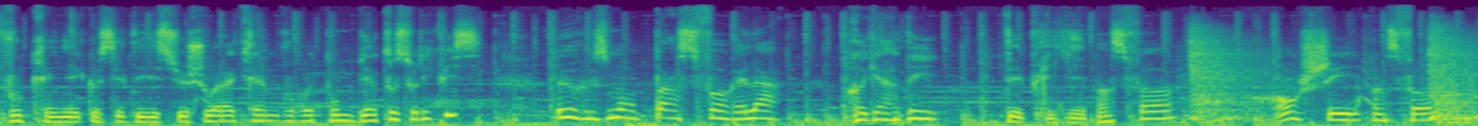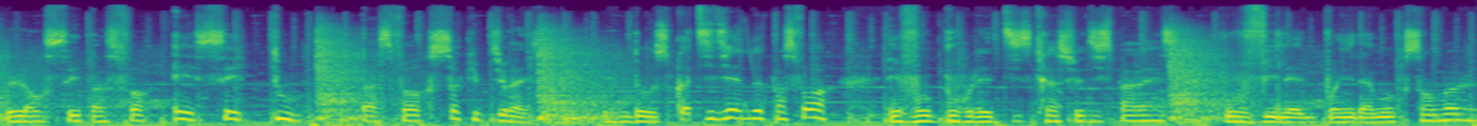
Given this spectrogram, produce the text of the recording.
Vous craignez que ces délicieux choux à la crème vous retombent bientôt sur les cuisses Heureusement, Pincefort est là Regardez Dépliez Pincefort, branchez Pincefort, lancez Pincefort et c'est tout Pincefort s'occupe du reste. Une dose quotidienne de Pincefort et vos bourrelets disgracieux disparaissent. Vos vilaines poignées d'amour s'envolent.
